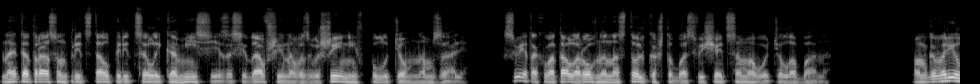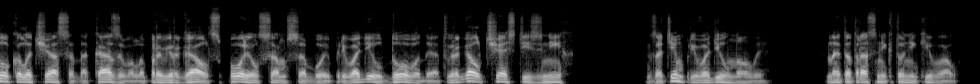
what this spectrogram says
На этот раз он предстал перед целой комиссией, заседавшей на возвышении в полутемном зале. Света хватало ровно настолько, чтобы освещать самого Телобана. Он говорил около часа, доказывал, опровергал, спорил сам с собой, приводил доводы, отвергал часть из них, Затем приводил новые. На этот раз никто не кивал.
